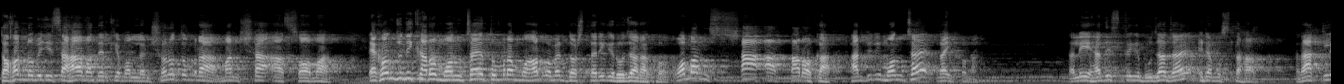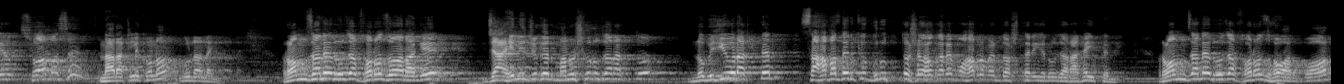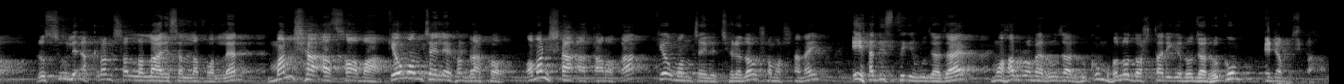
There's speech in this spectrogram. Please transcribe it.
তখন নবীজি সাহাবাদেরকে বললেন, শোনো তোমরা মানসা আ সমা এখন যদি কারও মন চায় তোমরা মহরমের দশ তারিখে রোজা রাখো। অমান শাহ আ তারকা। আর যদি মন চায় রাখো না। তাহলে এই হাদিস থেকে বোঝা যায় এটা মুস্তাহাব। রাখলে সোয়াব আছে, না রাখলে কোনো গুণা নাই। রমজানের রোজা ফরজ হওয়ার আগে জাহিলি যুগের মানুষও রোজা রাখতো, নবীজিও রাখতেন সাহাবাদেরকে গুরুত্ব সহকারে মহরমের দশ তারিখে রোজা রাখাইতেন। রমজানের রোজা ফরজ হওয়ার পর রসুল আকরাম সাল্লাহ আলি সাল্লাম বললেন মানসা আ সমা কেউ মন চাইলে এখন রাখো। অমানসা আ তারকা কেউ মন চাইলে ছেড়ে দাও, সমস্যা নাই। এই হাদিস থেকে বোঝা যায় মহরমের রোজার হুকুম হলো দশ তারিখের রোজার হুকুম, এটা মুস্তাহাব।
